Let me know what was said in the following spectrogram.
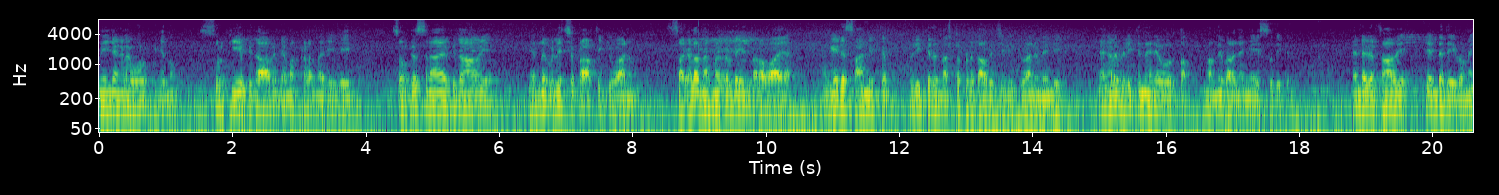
നീ ഞങ്ങളെ ഓർപ്പിക്കുന്നു. സ്വർഗീയ പിതാവിന്റെ മക്കളെന്ന രീതിയിൽ സ്വർഗസ്വനായ പിതാവെ എന്ന് വിളിച്ച് പ്രാർത്ഥിക്കുവാനും സകല നന്മകളുടെയും നിറവായ അങ്ങയുടെ സാന്നിധ്യം ഒരിക്കലും നഷ്ടപ്പെടുത്താതെ ജീവിക്കുവാനും വേണ്ടി ഞങ്ങളെ വിളിക്കുന്നതിനെ ഓർത്ത നന്ദി പറഞ്ഞ് അങ്ങയെ സ്തുതിക്കുന്നു. എന്റെ കർത്താവെ എന്റെ ദൈവമേ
